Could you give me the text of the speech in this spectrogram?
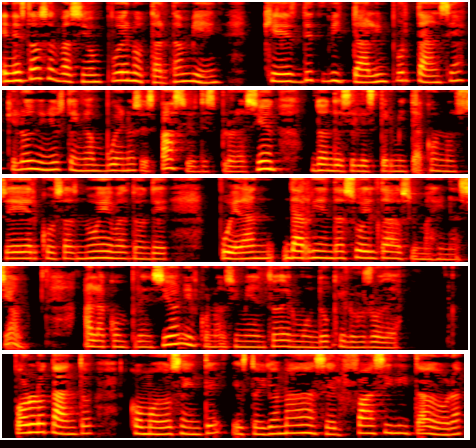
En esta observación pude notar también que es de vital importancia que los niños tengan buenos espacios de exploración, donde se les permita conocer cosas nuevas, donde puedan dar rienda suelta a su imaginación, a la comprensión y el conocimiento del mundo que los rodea. Por lo tanto, como docente, estoy llamada a ser facilitadora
